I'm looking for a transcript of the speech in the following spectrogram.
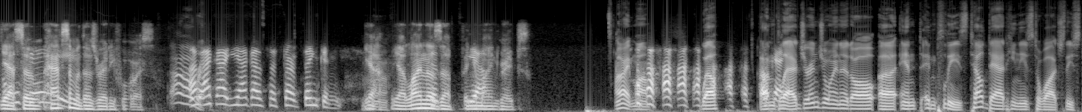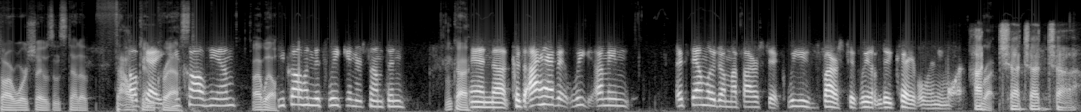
Yeah, so have some of those ready for us. I, I got. Yeah, I got to start thinking. Yeah, yeah, line those up in your mind grapes. all right, mom. well, I'm Okay. glad you're enjoying it all. Uh, and and please tell Dad he needs to watch these Star Wars shows instead of Falcon okay, Crest. you call him. I will. You call him this weekend or something, Okay. and because I have it. We. I mean, it's downloaded on my Fire Stick. We use Fire Stick. We don't do cable anymore. Ha Right. cha cha cha.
